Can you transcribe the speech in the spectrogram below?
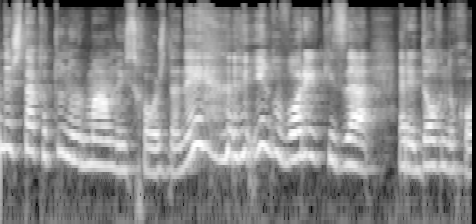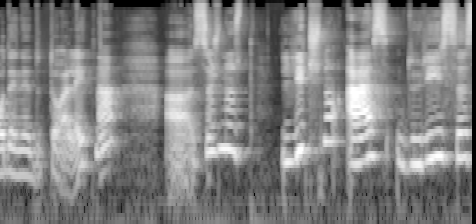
неща като нормално изхождане и говорейки за редовно ходене до туалетна, а, всъщност лично аз дори с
